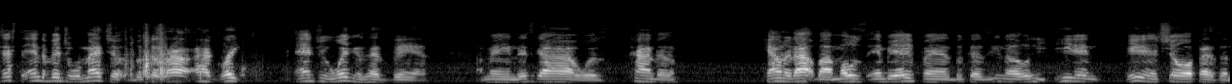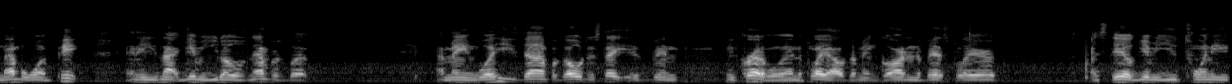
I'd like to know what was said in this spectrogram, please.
just the individual matchups because how, how great Andrew Wiggins has been. I mean, this guy was kind of counted out by most NBA fans because you know he, he didn't he didn't show up as the number one pick and he's not giving you those numbers. But I mean what he's done for Golden State has been incredible in the playoffs. I mean guarding the best players and still giving you 20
